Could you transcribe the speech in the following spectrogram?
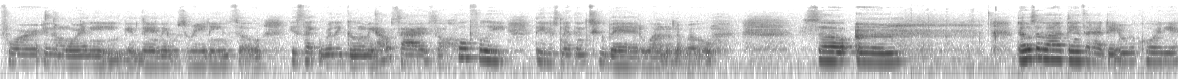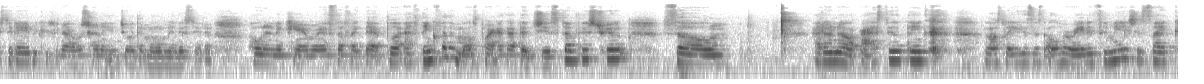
4 in the morning and then it was raining. So it's like really gloomy outside. So hopefully there's nothing too bad while I'm on the road. So, um, there was a lot of things that I didn't record yesterday because, you know, I was trying to enjoy the moment instead of holding the camera and stuff like that. But I think for the most part, I got the gist of this trip. So, I don't know. I still think Las Vegas is overrated to me. It's just like,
